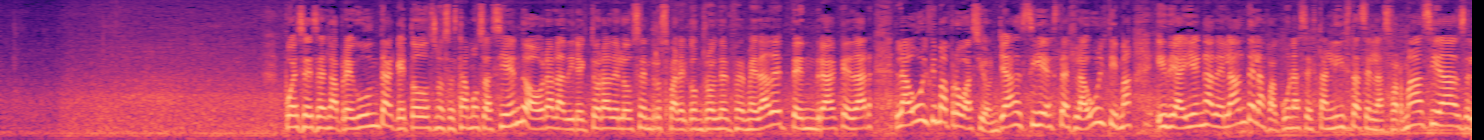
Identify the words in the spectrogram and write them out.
Pues esa es la pregunta que todos nos estamos haciendo. Ahora la directora de los Centros para el Control de Enfermedades tendrá que dar la última aprobación. Ya sí, esta es la última y de ahí en adelante las vacunas están listas en las farmacias,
